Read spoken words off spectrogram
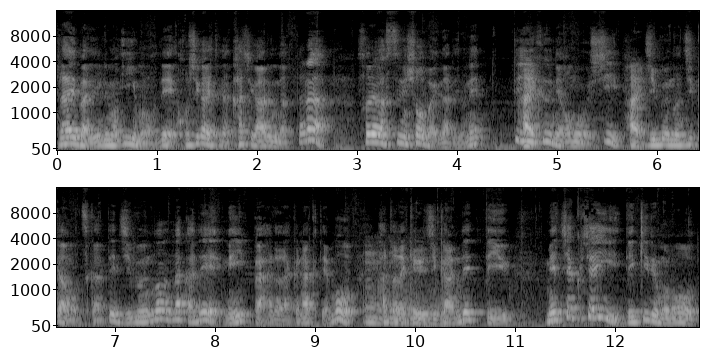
ライバルよりもいいもので欲しがる人が価値があるんだったらそれは普通に商売になるよねっていうふうには思うし、はい。自分の時間を使って自分の中で目いっぱい働かなくても働ける時間でっていうめちゃくちゃいいできるものを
